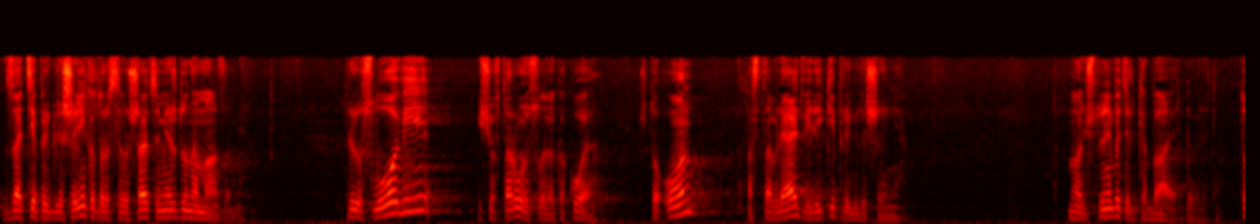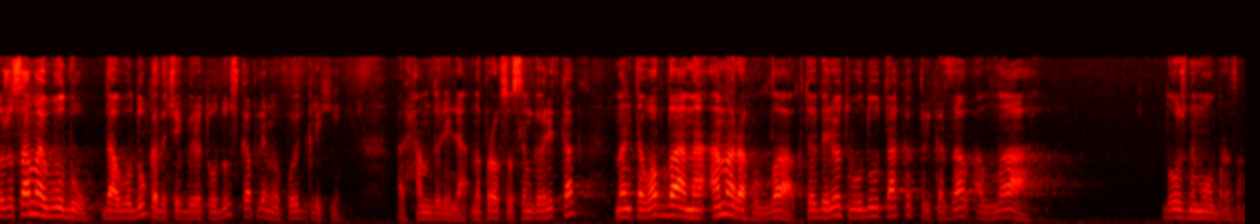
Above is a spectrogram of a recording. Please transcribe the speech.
за те прегрешения, которые совершаются между намазами. При условии, еще второе условие какое? Что он оставляет великие прегрешения. Ну, что-нибудь аль-кабайр, говорит он. То же самое вуду. Да, вуду, когда человек берет вуду, с каплями уходят грехи. Альхамдулилля. Но Пророк говорит как? Ман ма амараху Аллах. Кто берет вуду так, как приказал Аллах. Должным образом.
